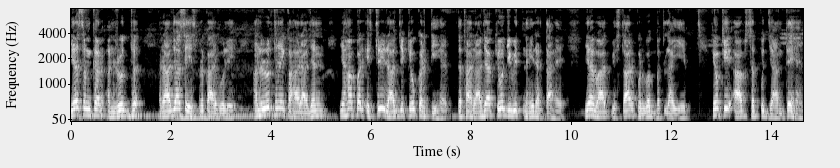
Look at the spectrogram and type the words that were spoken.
यह सुनकर अनिरुद्ध राजा से इस प्रकार बोले, अनिरुद्ध ने कहा, राजन, यहाँ पर स्त्री राज्य क्यों करती है तथा राजा क्यों जीवित नहीं रहता है? यह बात विस्तार पूर्वक बतलाइए, क्योंकि आप सब कुछ जानते हैं।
